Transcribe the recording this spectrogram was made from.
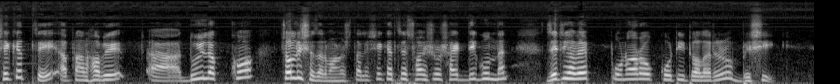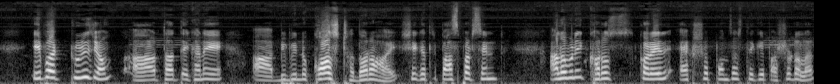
সেক্ষেত্রে আপনার হবে দুই লক্ষ চল্লিশ হাজার মানুষ। তাহলে সেক্ষেত্রে ছয়শো ষাট দিয়ে গুণ দেন, যেটি হবে পনেরো কোটি ডলারেরও বেশি। এবার ট্যুরিজম অর্থাৎ এখানে বিভিন্ন কস্ট ধরা হয়, সেক্ষেত্রে পাঁচ পার্সেন্ট আনুমানিক খরচ করেন একশো পঞ্চাশ থেকে পাঁচশো ডলার।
